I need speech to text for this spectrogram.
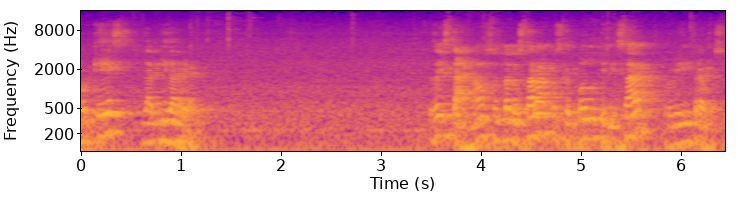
Porque es la vida real. Pues ahí está, ¿no? Son todos los fármacos que puedo utilizar por vía intravenosa.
